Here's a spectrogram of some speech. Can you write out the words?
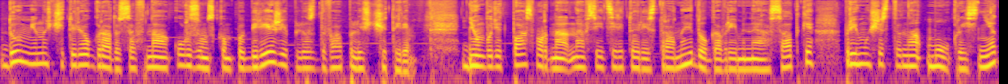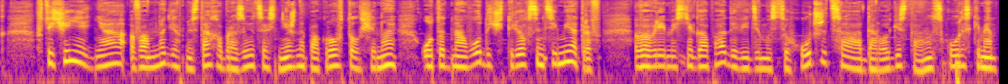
до минус 4 градусов. На Курзамском побережье плюс 2, плюс 4. Днем Днем будет пасмурно на всей территории страны, долговременные осадки, преимущественно мокрый снег. В течение дня во многих местах образуется снежный покров толщиной от 1 до 4 сантиметров. Во время снегопада видимость ухудшится, а дороги станут скользкими.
